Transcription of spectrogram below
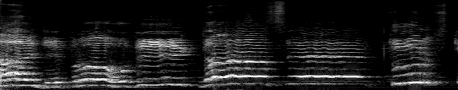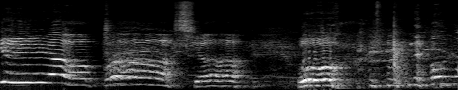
Haydi provignase Turskiya paşa Oh ne oldu?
